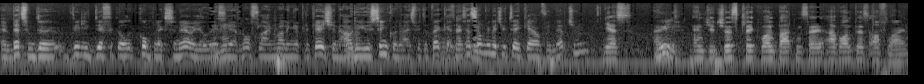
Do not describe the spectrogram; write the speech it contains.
And that's the really difficult, complex scenario. If Mhm. you have an offline running application, how do Mhm. you synchronize with the backend? Is that something that you take care of in Neptune? Yes. Really? and you just click one button, say, I want this offline.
